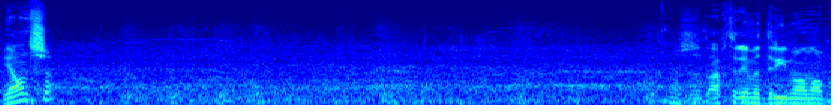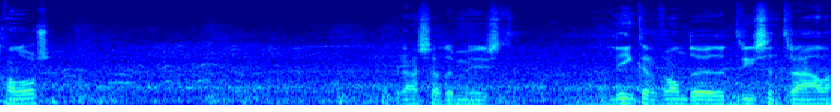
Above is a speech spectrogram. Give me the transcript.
Jansen. Als het achterin met drie man op gaan lossen. Grassa de meest linker van de drie centrale.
